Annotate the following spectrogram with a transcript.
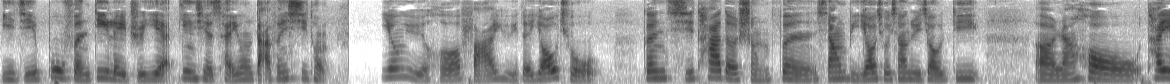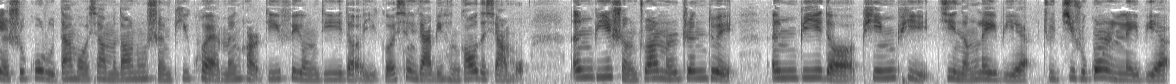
以及部分 D 类职业，并且采用打分系统。英语和法语的要求跟其他的省份相比，要求相对较低。呃，然后它也是雇主担保项目当中审批快、门槛低、费用低的一个性价比很高的项目。NB 省专门针对 NB 的 PNP 技能类别，就技术工人类别。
